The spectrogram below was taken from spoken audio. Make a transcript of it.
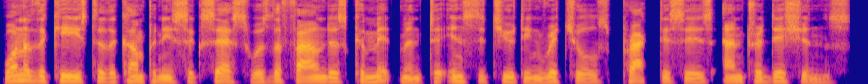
One of the keys to the company's success was the founders' commitment to instituting rituals, practices, and traditions.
